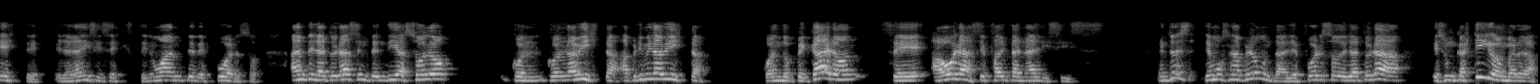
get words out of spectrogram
este, el análisis extenuante de esfuerzo. Antes la Torah se entendía solo con, la vista, a primera vista. Cuando pecaron, ahora hace falta análisis. Entonces, tenemos una pregunta, ¿el esfuerzo de la Torá es un castigo en verdad?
